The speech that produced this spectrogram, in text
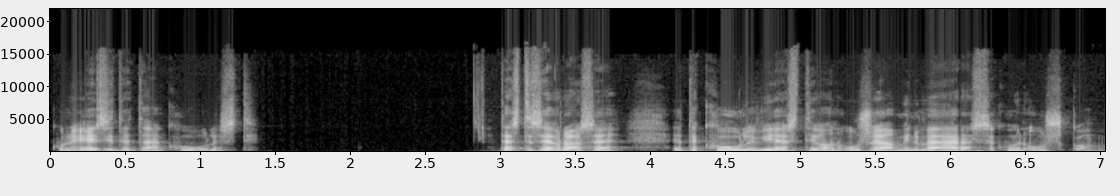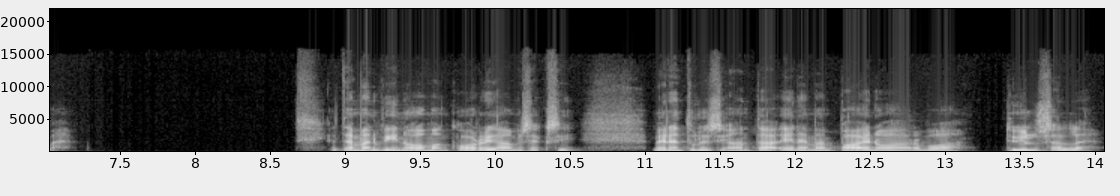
kun esitetään kuulisti. Tästä seuraa se, että viesti on useammin väärässä kuin uskomme. Ja tämän vinouman korjaamiseksi meidän tulisi antaa enemmän painoarvoa tylsälle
